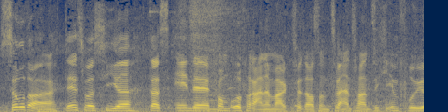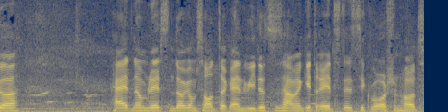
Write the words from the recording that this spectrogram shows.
So da, das war hier das Ende vom Urveranermarkt 2022 im Frühjahr. Heute am letzten Tag am Sonntag ein Video zusammengedreht, das sich gewaschen hat.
